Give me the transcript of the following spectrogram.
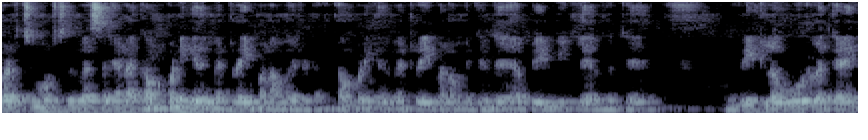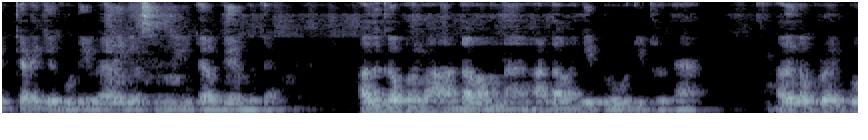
படித்து முடிச்சதுமே சரியாக நான் கம்பெனிக்கு எதுவுமே ட்ரை பண்ணாமல் இருட்டேன் கம்பெனிக்கு எதுவுமே ட்ரை பண்ணாமல் இருந்துட்டு அப்படியே வீட்டில் இருந்துட்டு வீட்டில் ஊரில் கிடை கிடைக்கக்கூடிய வேலைகள் செஞ்சுக்கிட்டு அப்படியே இருந்துட்டேன். அதுக்கப்புறம் தான் ஆட்டோ வாங்கினேன். ஆட்டோ வாங்கி இப்போ ஓட்டிகிட்ருக்கேன் அதுக்கப்புறம் இப்போ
